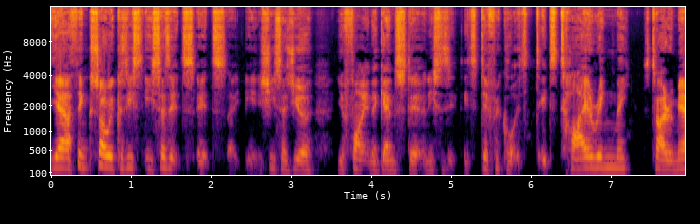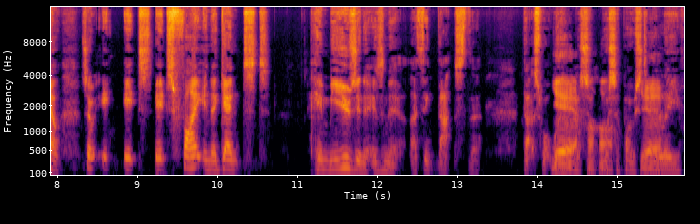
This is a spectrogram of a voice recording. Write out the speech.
Yeah, I think so because he he says it's it's she says you're you're fighting against it, and he says it, it's difficult. It's it's tiring me. It's tiring me out. So it, it's it's fighting against him using it, isn't it? I think that's the that's what we're, Yeah, we're, uh-huh, we're supposed yeah. to believe.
